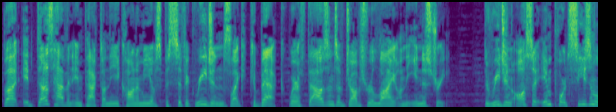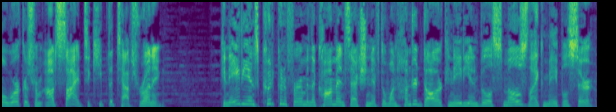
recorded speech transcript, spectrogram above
But it does have an impact on the economy of specific regions like Quebec, where thousands of jobs rely on the industry. The region also imports seasonal workers from outside to keep the taps running. Canadians could confirm in the comment section if the $100 Canadian bill smells like maple syrup.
